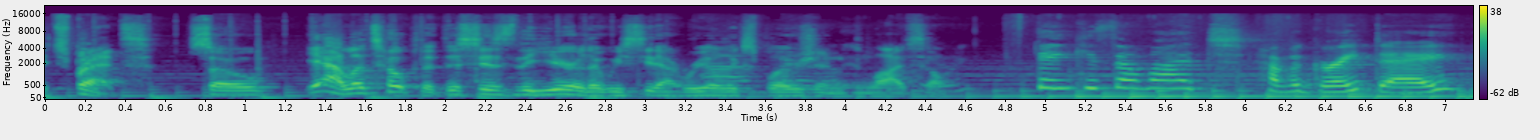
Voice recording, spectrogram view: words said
it spreads. So, yeah, let's hope that this is the year that we see that real explosion in live selling. Thank you so much. Have a great day.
